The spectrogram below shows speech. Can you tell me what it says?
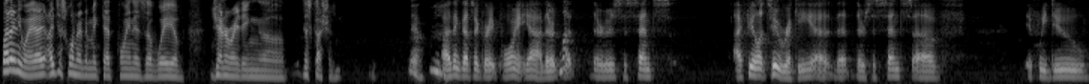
but anyway, I, I, just wanted to make that point as a way of generating uh, discussion. Yeah, I think that's a great point. Yeah, there there is a sense. I feel it too, Ricky. Uh, that there's a sense of if we do,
